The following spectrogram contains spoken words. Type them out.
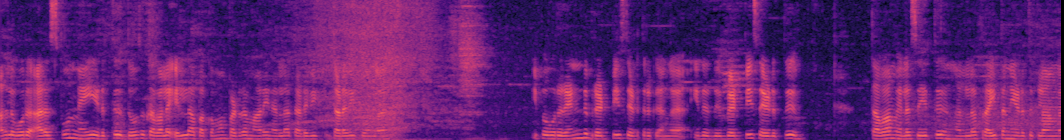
அதில் ஒரு அரை ஸ்பூன் நெய் எடுத்து தோசை தவாவில் எல்லா பக்கமும் படுற மாதிரி நல்லா தடவி தடவிக்கோங்க. இப்போ ஒரு ரெண்டு ப்ரெட் பீஸ் எடுத்துருக்கேங்க. இது ப்ரெட் பீஸ் எடுத்து தவா மேலே சேர்த்து நல்லா ஃப்ரை பண்ணி எடுத்துக்கலாங்க.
